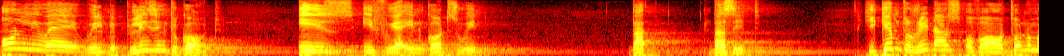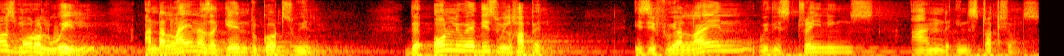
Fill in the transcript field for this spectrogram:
only way we'll be pleasing to God is if we are in God's will. That, that's it. He came to rid us of our autonomous moral will and align us again to God's will. The only way this will happen is if we align with His trainings and instructions.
